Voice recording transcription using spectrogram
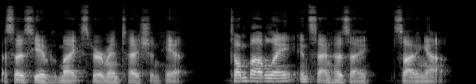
associated with my experimentation here. Tom Barbalet in San Jose signing out.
